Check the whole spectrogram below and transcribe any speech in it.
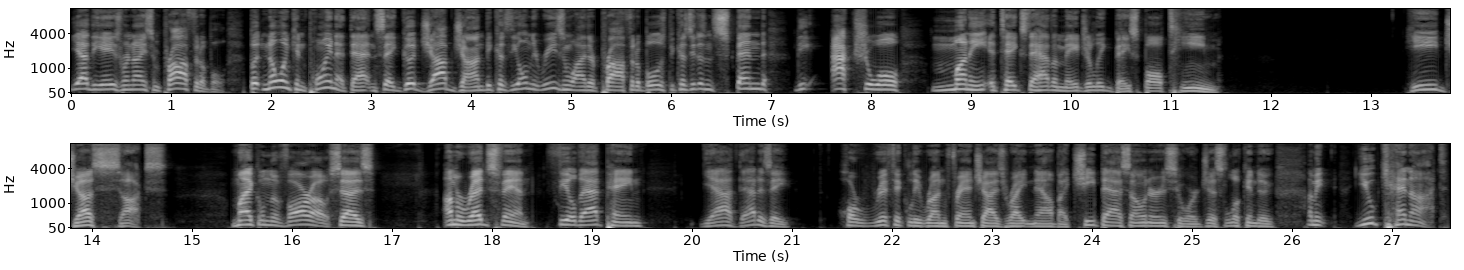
yeah, the A's were nice and profitable. But no one can point at that and say, good job, John, because the only reason why they're profitable is because he doesn't spend the actual money it takes to have a Major League Baseball team. He just sucks. Michael Navarro says, I'm a Reds fan. Feel that pain. Yeah, that is a horrifically run franchise right now by cheap ass owners who are just looking to. I mean, you cannot,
